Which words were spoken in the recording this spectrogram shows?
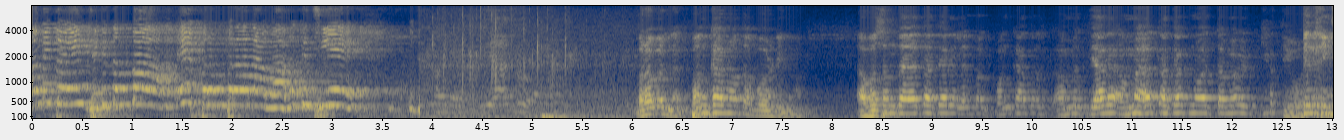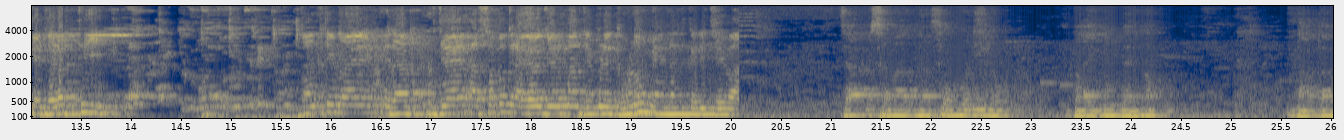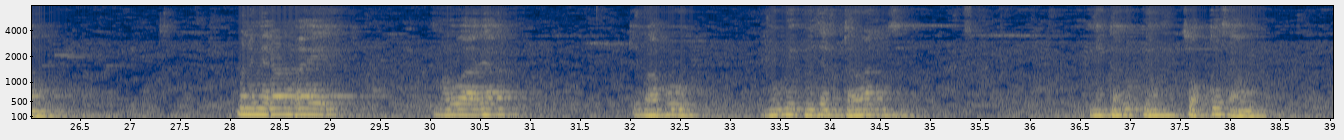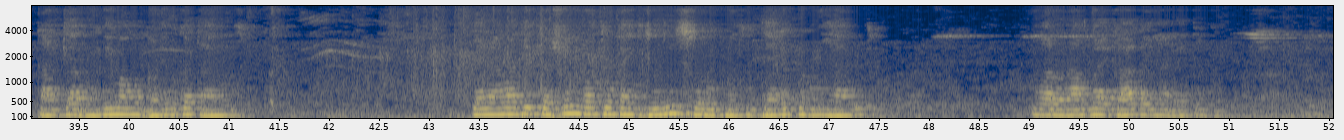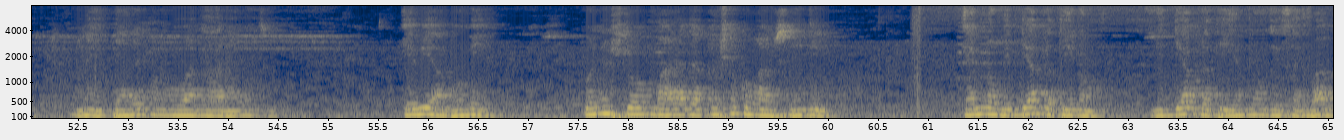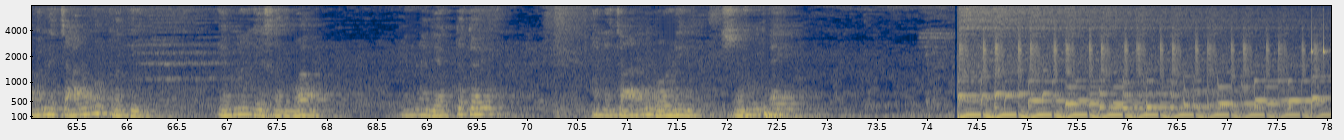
અમે તો એ જગદંબા એ પરંપરાના વાહક છીએ. બરાબર ને? પંખા નહોતા બોર્ડિંગમાં વસંતભાઈ હતા ત્યારે લગભગ પંખા તો અમે ત્યારે અમે હતા ત્યારનો તમે ક્યાંથી હોય. કે ઝડપથી કાંતિભાઈ જે આ સમગ્ર આયોજનમાં જેમણે ઘણું મહેનત કરી છે એવા ચાર સમાજના સૌ વડીલો ભાઈઓ બહેનો દાતાઓ મને મેરાણભાઈ મળવા આવ્યા કે બાપુ ભૂમિ પૂજન કરવાનું છે. મેં કહ્યું કે હું ચોક્કસ આવું, કારણ કે આ ભૂમિમાં હું ઘણી વખત આવ્યો છું. ત્યારે આમાંથી કશું નહોતું કંઈક જુદું સ્વરૂપ હતું, ત્યારે પણ હું આવ્યો છું. મારો રામભાઈ કાગ અહીંયા રહેતો હતો. અને ત્યારે પણ હું વારંવાર આવ્યો છું. એવી આ ભૂમિ પુણ્ય શ્લોક મહારાજા કૃષ્ણકુમાર સિંહજી, એમનો વિદ્યાપતિનો વિદ્યાપ્રતિ એમનો જે સદભાવ અને ચારણો પ્રતિ એમનો જે સદભાવ એમણે વ્યક્ત કર્યો અને ચારણ બોર્ડિંગ શરૂ થઈ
